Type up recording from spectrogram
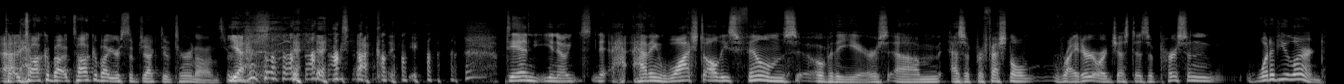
uh, talk about talk about your subjective turn-ons. right? Yeah, exactly. Dan, you know, having watched all these films over the years, um, as a professional writer or just as a person, what have you learned?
